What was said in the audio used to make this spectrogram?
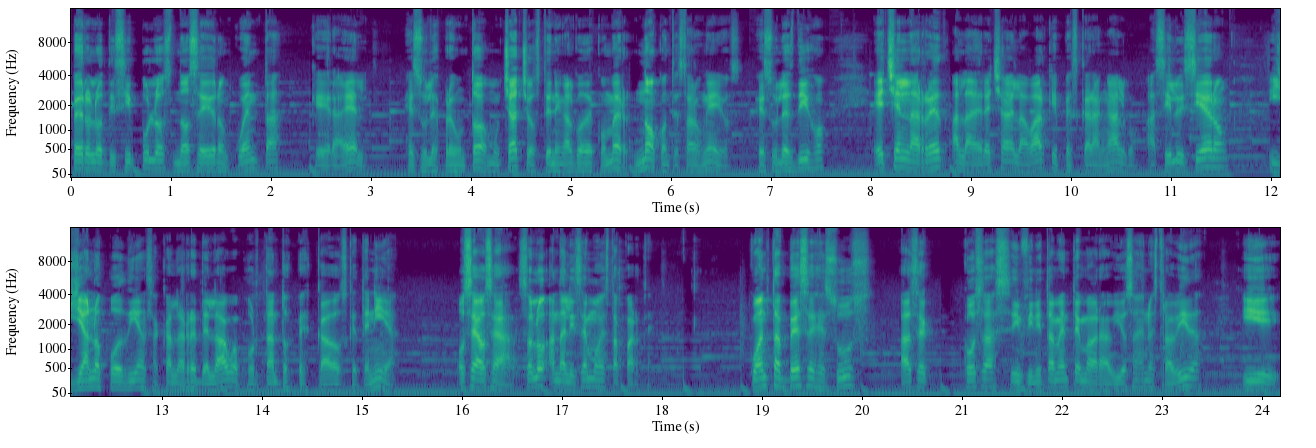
pero los discípulos no se dieron cuenta que era Él. Jesús les preguntó, muchachos, ¿tienen algo de comer? No, contestaron ellos. Jesús les dijo, echen la red a la derecha de la barca y pescarán algo. Así lo hicieron y ya no podían sacar la red del agua por tantos pescados que tenía. O sea, o sea, solo analicemos esta parte. ¿Cuántas veces Jesús hace cosas infinitamente maravillosas en nuestra vida y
